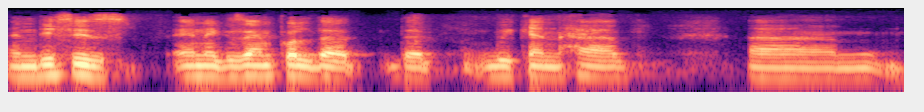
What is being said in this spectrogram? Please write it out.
and this is an example that, that we can have, um,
